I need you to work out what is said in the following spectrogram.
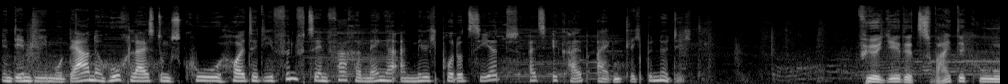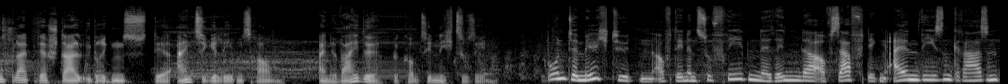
in dem die moderne Hochleistungskuh heute die 15-fache Menge an Milch produziert, als ihr Kalb eigentlich benötigt. Für jede zweite Kuh bleibt der Stall übrigens der einzige Lebensraum. Eine Weide bekommt sie nicht zu sehen. Bunte Milchtüten, auf denen zufriedene Rinder auf saftigen Almwiesen grasen,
